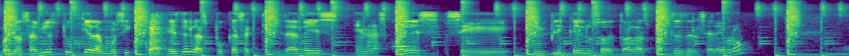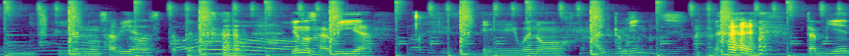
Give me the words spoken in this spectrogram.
Bueno, ¿sabías tú que la música es de las pocas actividades en las cuales se implica el uso de todas las partes del cerebro? Yo no sabía hasta apenas. Oh. Yo no sabía. No, pues. Eh, bueno, al- también. También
